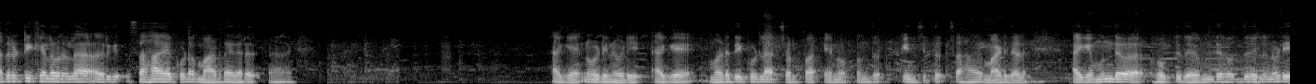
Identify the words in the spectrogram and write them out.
ಅದರೊಟ್ಟಿಗೆ ಕೆಲವರೆಲ್ಲ ಅವರಿಗೆ ಸಹಾಯ ಕೂಡ ಮಾಡ್ತಾ ಇದ್ದಾರೆ. ಹಾಗೆ ನೋಡಿ ನೋಡಿ, ಹಾಗೆ ಮಡದಿ ಕೂಡ ಸ್ವಲ್ಪ ಏನೋ ಒಂದು ಕಿಂಚಿತ್ ಸಹಾಯ ಮಾಡಿದ್ದಾಳೆ. ಹಾಗೆ ಮುಂದೆ ಹೋಗ್ತಿದ್ದೇವೆ. ಮುಂದೆ ಹೋದ್ದು ಎಲ್ಲ ನೋಡಿ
